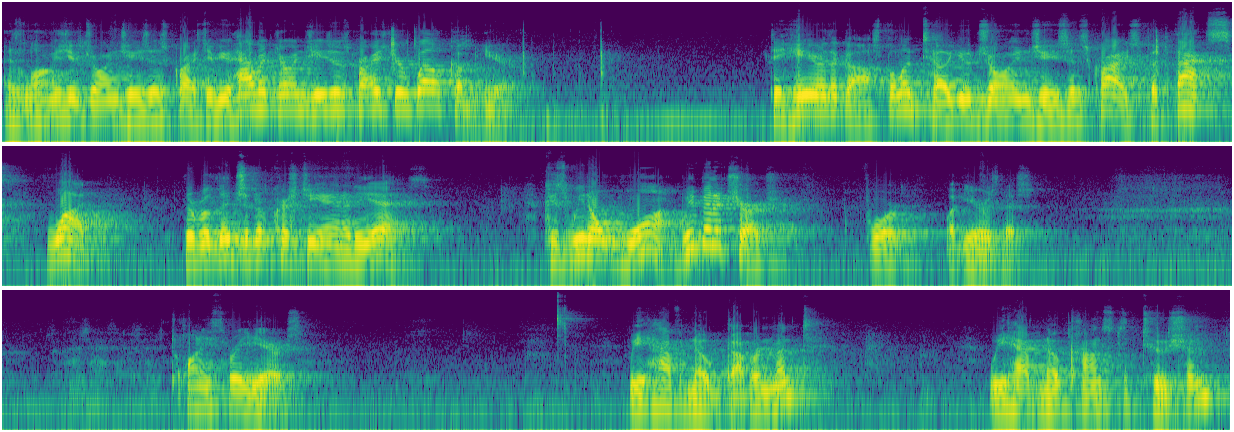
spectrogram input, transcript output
as long as you've joined Jesus Christ. If you haven't joined Jesus Christ, you're welcome here to hear the gospel until you join Jesus Christ. But that's what the religion of Christianity is. Because we don't want, we've been a church for, what year is this? 23 years. We have no government. We have no constitution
